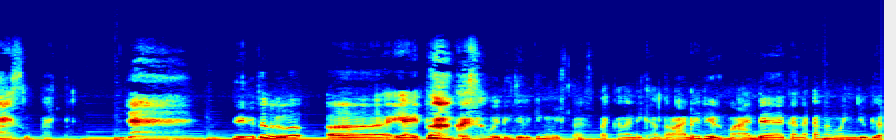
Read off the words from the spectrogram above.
test pack jadi itu dulu uh, ya itu aku sampai dijulukin Miss Pack karena di kantor ada di rumah ada. Karena kan namanya juga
